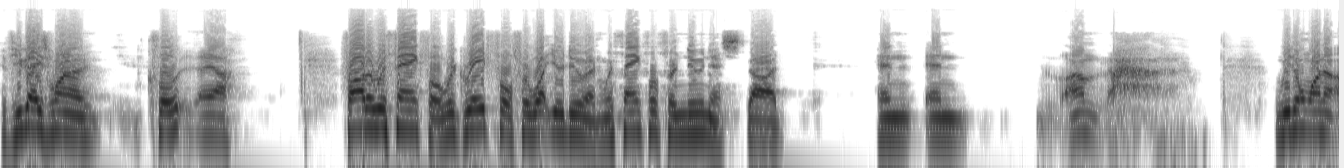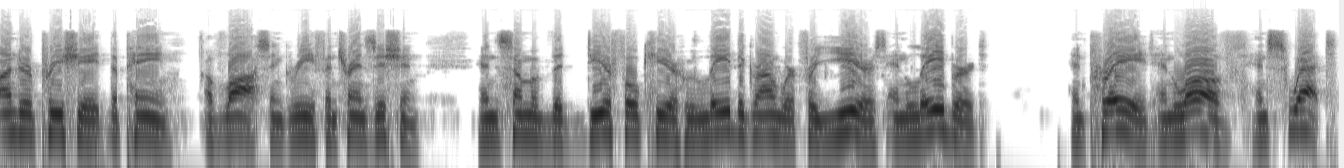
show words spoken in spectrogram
If you guys want to close, yeah. Father, we're thankful. We're grateful for what you're doing. We're thankful for newness, God. And, and, um, we don't want to underappreciate the pain of loss and grief and transition and some of the dear folk here who laid the groundwork for years and labored and prayed and loved and sweat.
